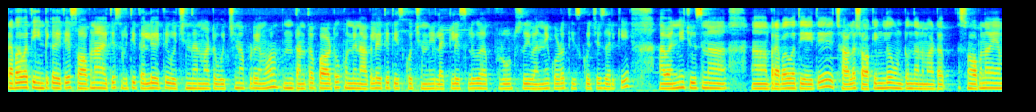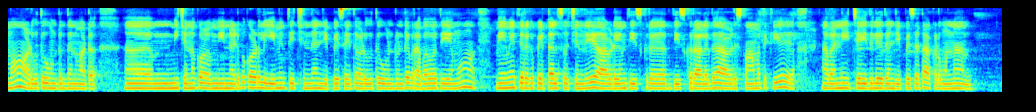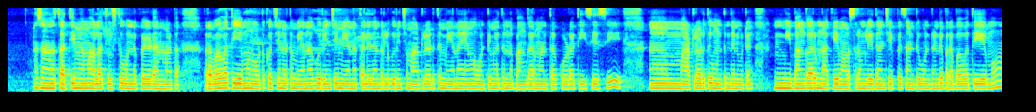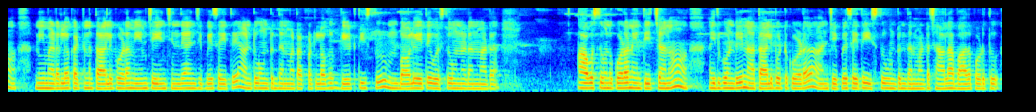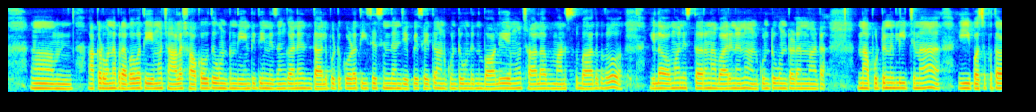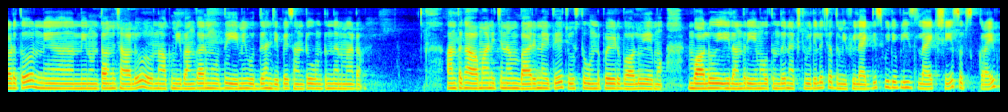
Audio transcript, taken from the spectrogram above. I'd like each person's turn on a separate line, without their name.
ప్రభావతి ఇంటికి అయితే శోభన అయితే శృతి తల్లి అయితే వచ్చిందనమాట వచ్చినప్పుడు ఏమో తనతో పాటు కొన్ని నగలు అయితే తీసుకొచ్చింది. నెక్లెస్లు ఫ్రూట్స్ ఇవన్నీ కూడా తీసుకొచ్చేసరికి అవన్నీ చూసిన ప్రభావతి అయితే చాలా షాకింగ్లో ఉంటుందన్నమాట. శోభన ఏమో అడుగుతూ ఉంటుందన్నమాట. మీ చిన్న మీ నడిపి కోడలు ఏమేమి తెచ్చింది అని చెప్పేసి అయితే అడుగుతూ ఉంటుంటే ప్రభావతి ఏమో మేమే తిరగ పెట్టాల్సి వచ్చింది. ఆవిడేం తీసుకురా తీసుకురాలేదు. ఆవిడ స్తోమతకి అవన్నీ ఇచ్చే ఇది లేదని చెప్పేసి అయితే అక్కడ ఉన్న సత్యమేమో అలా చూస్తూ ఉండిపోయాడు అనమాట ప్రభావతి ఏమో నోటుకొచ్చినట్టు మీనా గురించి మీనా తల్లిదండ్రుల గురించి మాట్లాడుతూ మీనా ఏమో ఒంటి మీద ఉన్న బంగారం అంతా కూడా తీసేసి మాట్లాడుతూ ఉంటుంది అనమాట మీ బంగారం నాకేం అవసరం లేదు అని చెప్పేసి అంటూ ఉంటుంటే ప్రభావతి ఏమో నీ మెడలో కట్టిన తాలి కూడా మేము చేయించిందే అని చెప్పేసి అయితే అంటూ ఉంటుంది అనమాట అప్పటిలోగా గేట్ తీస్తూ బాలు అయితే వస్తూ ఉన్నాడు అనమాట ఆ వస్తువును కూడా నేను తెచ్చాను. ఇదిగోండి నా తాలిబొట్టు కూడా అని చెప్పేసి అయితే ఇస్తూ ఉంటుందన్నమాట. చాలా బాధపడుతూ అక్కడ ఉన్న ప్రభావతి ఏమో చాలా షాక్ అవుతూ ఉంటుంది. ఏంటిది? నిజంగానే తాలిబొట్టు కూడా తీసేసింది అని చెప్పేసి అయితే అనుకుంటూ ఉంటుంది. బాలు ఏమో చాలా మనసు బాధతో ఇలా అవమానిస్తారా నా భార్య నేను అనుకుంటూ ఉంటాడనమాట నా పుట్టినల్లి ఇచ్చిన ఈ పసుపు తాడుతో నేను ఉంటాను చాలు. నాకు మీ బంగారం వద్దు ఏమీ వద్దు అని చెప్పేసి అంటూ ఉంటుందన్నమాట. అంతగా అవమానించిన భార్యను అయితే చూస్తూ ఉండిపోయాడు బాలు ఏమో. బాలు వీళ్ళందరూ ఏమవుతుందో నెక్స్ట్ వీడియోలో చూద్దాం. If you like this video please like share subscribe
